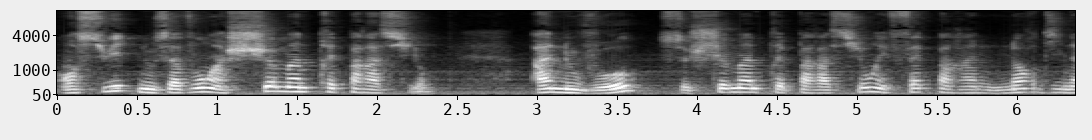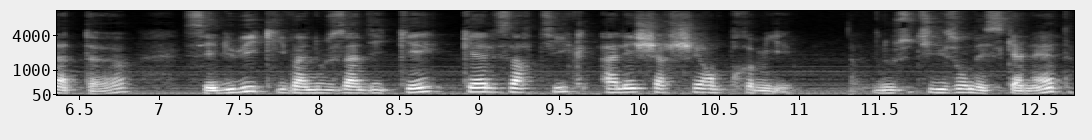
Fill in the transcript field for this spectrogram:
Ensuite, nous avons un chemin de préparation. À nouveau, ce chemin de préparation est fait par un ordinateur. C'est lui qui va nous indiquer quels articles aller chercher en premier. Nous utilisons des scanettes.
